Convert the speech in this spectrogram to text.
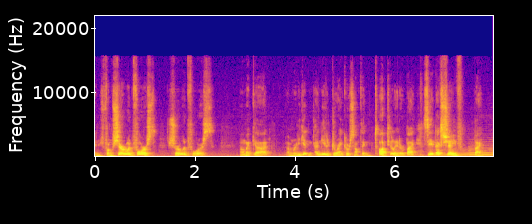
and from Sherwood Forest. Sherwood Forest? Oh my God. I'm really getting, I need a drink or something. Talk to you later. Bye. See you next shave. Bye.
